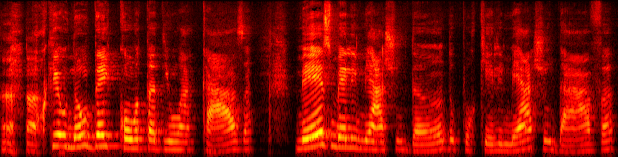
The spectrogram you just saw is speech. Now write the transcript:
Porque eu não dei conta de uma casa, mesmo ele me ajudando, porque ele me ajudava,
